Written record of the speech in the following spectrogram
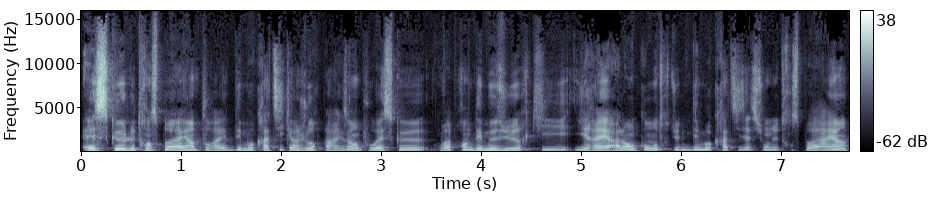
est-ce que le transport aérien pourra être démocratique un jour, par exemple, ou est-ce que on va prendre des mesures qui iraient à l'encontre d'une démocratisation du transport aérien?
